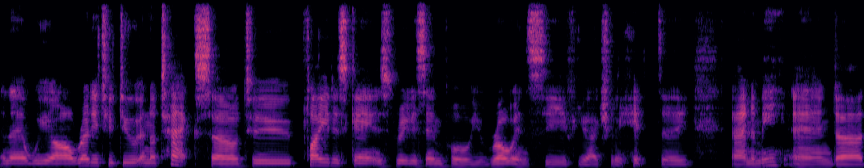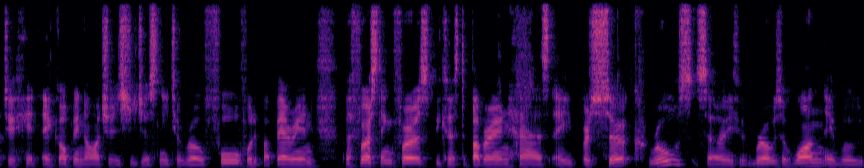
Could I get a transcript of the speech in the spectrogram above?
And then we are ready to do an attack. So to play this game is really simple. You roll and see if you actually hit the enemy. And uh, to hit a Goblin Archer, you just need to roll 4 for the Barbarian. But first thing first, because the Barbarian has a Berserk rules, so if it rolls a 1, it will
